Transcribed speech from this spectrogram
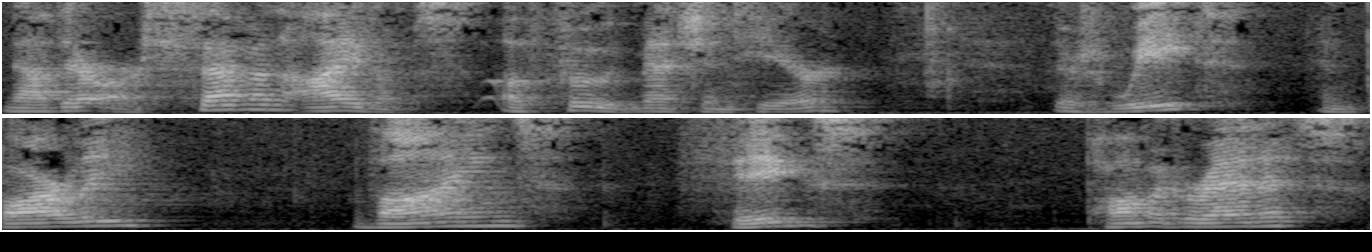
Now there are seven items of food mentioned here. There's wheat and barley, vines, figs, pomegranates,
